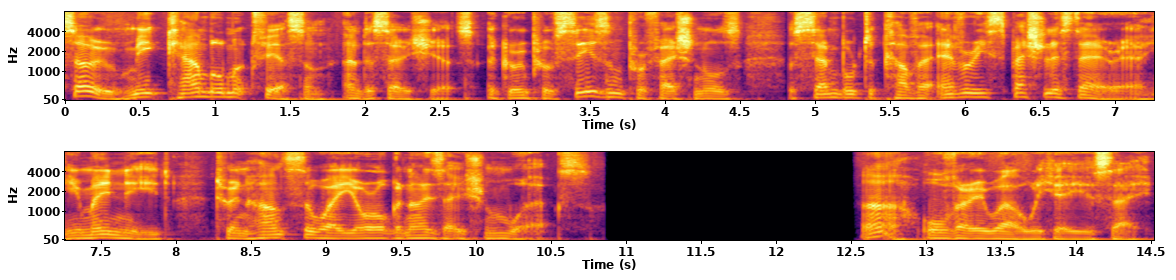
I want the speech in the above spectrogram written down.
So, meet Campbell Macpherson and Associates, a group of seasoned professionals assembled to cover every specialist area you may need to enhance the way your organization works. Ah, all very well, we hear you say,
